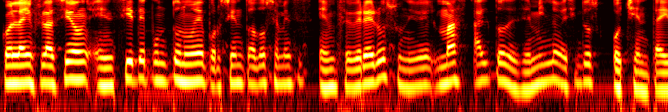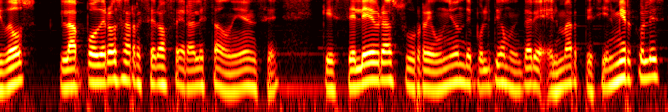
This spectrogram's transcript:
Con la inflación en 7.9% a 12 meses en febrero, su nivel más alto desde 1982, la poderosa Reserva Federal estadounidense, que celebra su reunión de política monetaria el martes y el miércoles,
